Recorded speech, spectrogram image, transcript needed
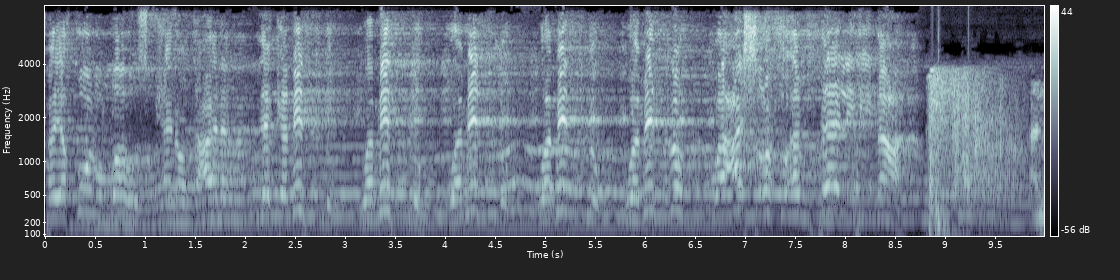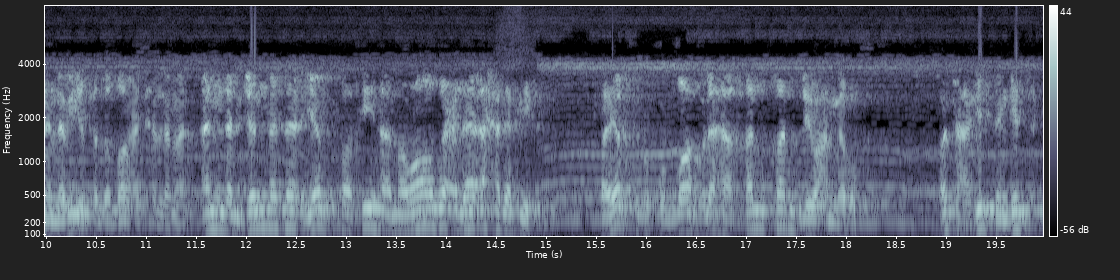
فيقول الله سبحانه وتعالى لك مثله ومثله ومثله ومثله ومثله وعشرة أمثاله معه. عن النبي صلى الله عليه وسلم أن الجنة يبقى فيها مواضع لا أحد فيها فيخلق الله لها خلقا ليعمروها واسعة جدا جدا.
